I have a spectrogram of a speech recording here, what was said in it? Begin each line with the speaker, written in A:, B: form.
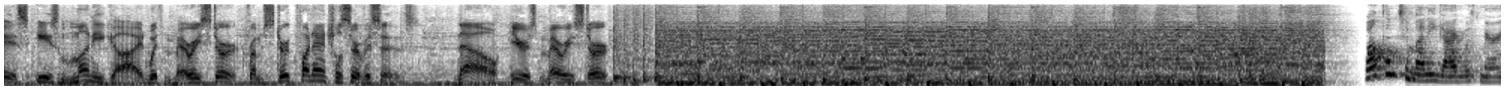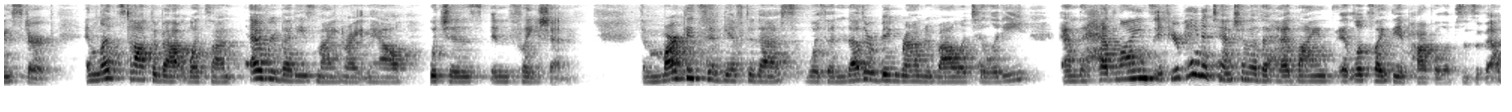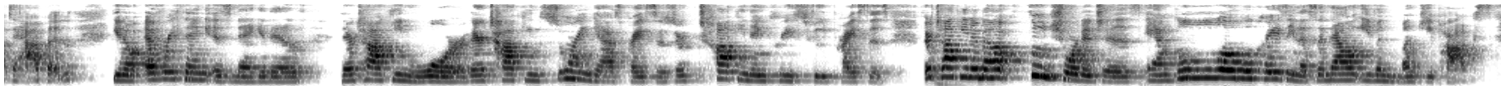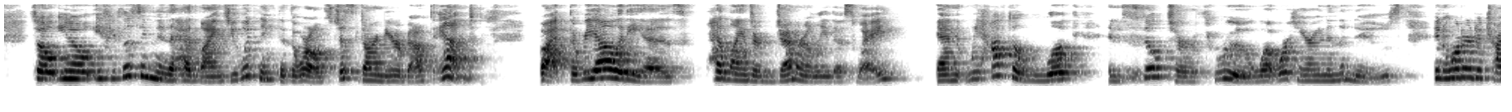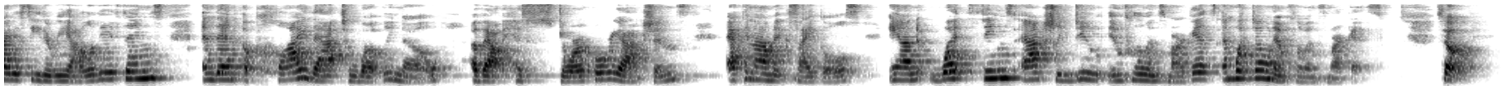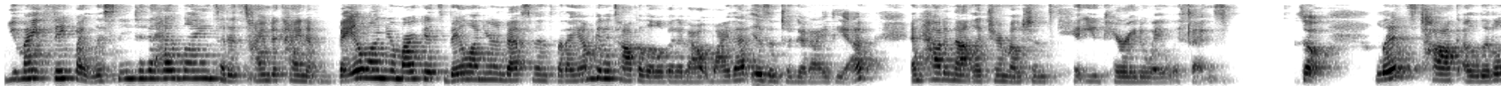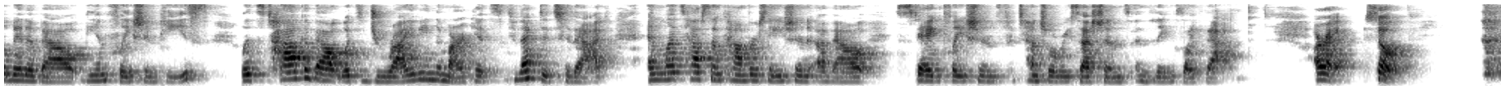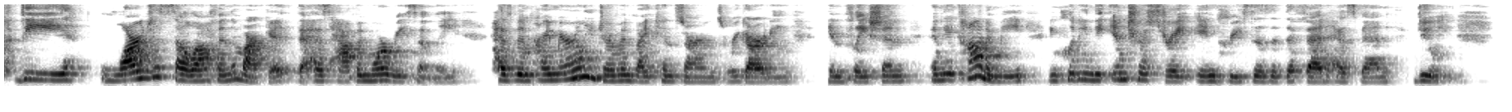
A: This is Money Guide with Mary Sterk from Sterk Financial Services. Now, here's Mary Sterk.
B: Welcome to Money Guide with Mary Sterk, and let's talk about what's on everybody's mind right now, which is inflation. The markets have gifted us with another big round of volatility, and the headlines, if you're paying attention to the headlines, it looks like the apocalypse is about to happen. You know, everything is negative. They're talking war. They're talking soaring gas prices. They're talking increased food prices. They're talking about food shortages and global craziness and now even monkeypox. So, you know, if you're listening to the headlines, you would think that the world's just darn near about to end. But the reality is, headlines are generally this way. And we have to look and filter through what we're hearing in the news in order to try to see the reality of things and then apply that to what we know about historical reactions, economic cycles, and what things actually do influence markets and what don't influence markets. So you might think by listening to the headlines that it's time to kind of bail on your markets, bail on your investments, but I am going to talk a little bit about why that isn't a good idea and how to not let your emotions get you carried away with things. So let's talk a little bit about the inflation piece. Let's talk about what's driving the markets connected to that. And let's have some conversation about stagflations, potential recessions, and things like that. All right. So the largest sell off in the market that has happened more recently has been primarily driven by concerns regarding inflation and the economy, including the interest rate increases that the Fed has been doing.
